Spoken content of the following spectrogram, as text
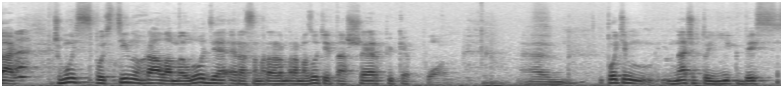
Так, чомусь постійно грала мелодія Ераса Рамазоті та Шер Пюкепон. Е, Потім, начебто, їх десь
